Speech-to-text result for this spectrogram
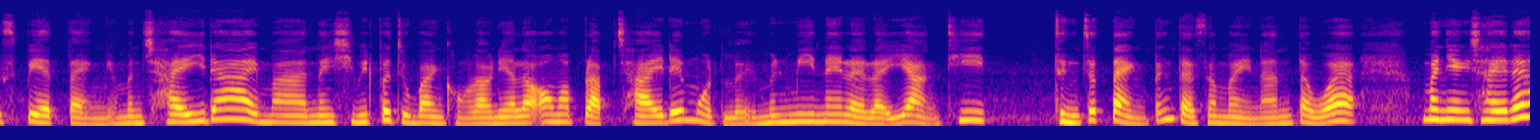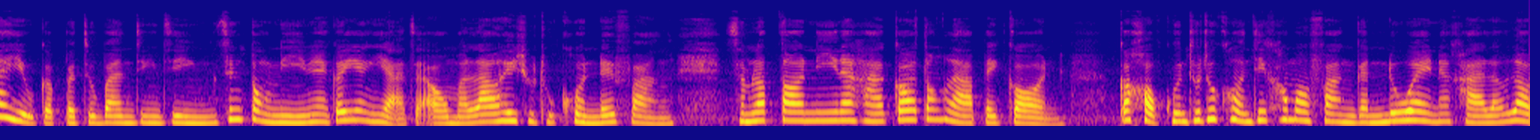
คสเปียร์แต่งเนี่ยมันใช้ได้มาในชีวิตปัจจุบันของเราเนี่ยเราเอามาปรับใช้ได้หมดเลย มันมีในหลาย ๆ อย่างที่ ถึงจะแต่งตั้งแต่สมัยนั้น แต่ว่ามันยังใช้ได้อยู่กับปัจจุบันจริง ๆ ซึ่งตรงนี้เนี่ยก็ยังอยากจะเอามาเล่าให้ทุกๆคนได้ฟังสำหรับตอนนี้นะคะ ก็ต้องลาไปก่อน ก็ขอบคุณทุกๆคนที่เข้ามาฟังกันด้วยนะคะ แล้วเรา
